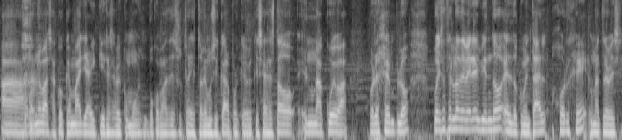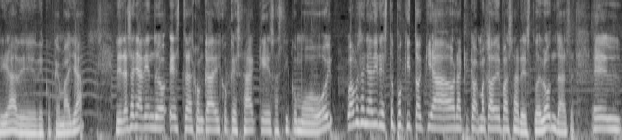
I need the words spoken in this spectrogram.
a de nuevas a Coquemaya y quiere saber cómo es un poco más de su trayectoria musical, porque que si has estado en una cueva, por ejemplo, puedes hacer los deberes viendo el documental Jorge, una travesía de, de Coquemaya. Le irás añadiendo extras con cada disco que saques, así como hoy vamos a añadir esto poquito aquí ahora que me acaba de pasar esto, el Ondas, el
